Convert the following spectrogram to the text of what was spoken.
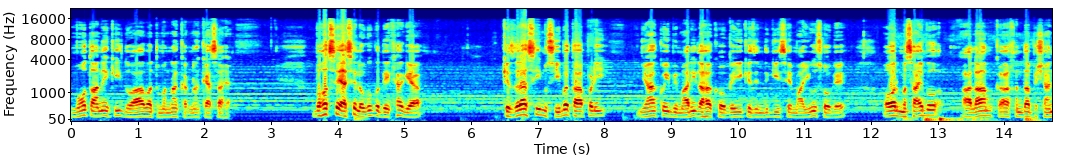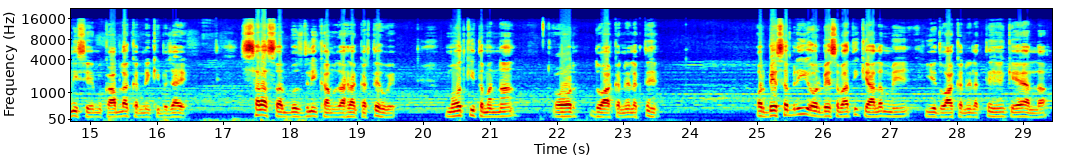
موت آنے کی دعا و تمنا کرنا کیسا ہے؟ بہت سے ایسے لوگوں کو دیکھا گیا کہ ذرا سی مصیبت آ پڑی یا کوئی بیماری لاحق ہو گئی کہ زندگی سے مایوس ہو گئے اور مصائب و عالام کا خندہ پیشانی سے مقابلہ کرنے کی بجائے سراسر بزدلی کا مظاہرہ کرتے ہوئے موت کی تمنا اور دعا کرنے لگتے ہیں۔ اور بے صبری اور بے ثباتی کے عالم میں یہ دعا کرنے لگتے ہیں کہ اے اللہ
